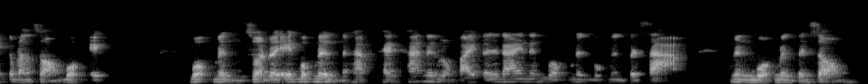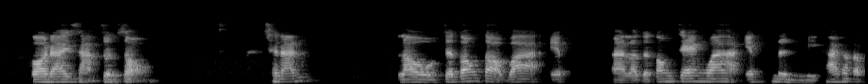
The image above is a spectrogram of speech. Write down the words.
x กำลังสองบวก x บวกหนึ่งส่วนโดย x บวกหนึ่งนะครับ แทนค่าหนึ่งลงไปก็จะได้หนึ่งบวกหนึ่งบวกหนึ่งเป็นสามหนึ่งบวกหนึ่งเป็นสองก็ได้สามส่วนสองฉะนั้นเราจะต้องตอบว่า f อ่าเราจะต้องแจ้งว่า f 1มีค่าเท่ากับ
